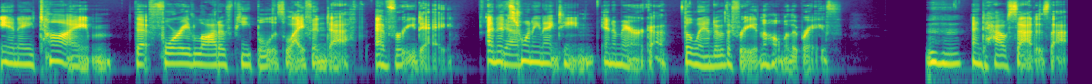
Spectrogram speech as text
in a time that for a lot of people is life and death every day. And it's Yeah. 2019 in America, the land of the free and the home of the brave. hmm And how sad is that?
